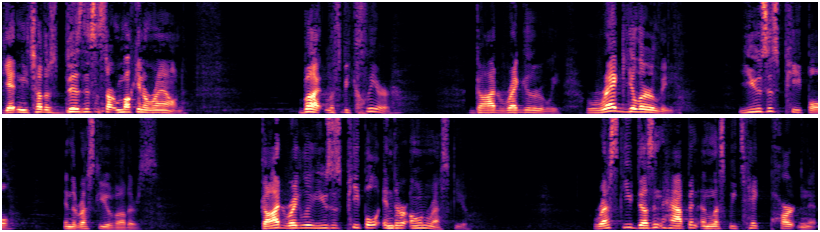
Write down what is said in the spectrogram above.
get in each other's business, and start mucking around. But let's be clear God regularly, regularly uses people in the rescue of others. God regularly uses people in their own rescue. Rescue doesn't happen unless we take part in it.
